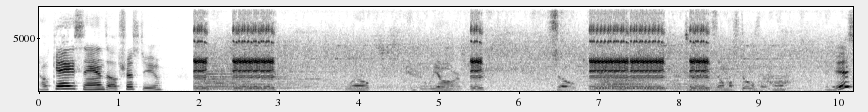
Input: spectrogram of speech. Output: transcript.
Okay, Sans, I'll trust you. Well, here we are. So, the journey's almost over, huh? It is?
